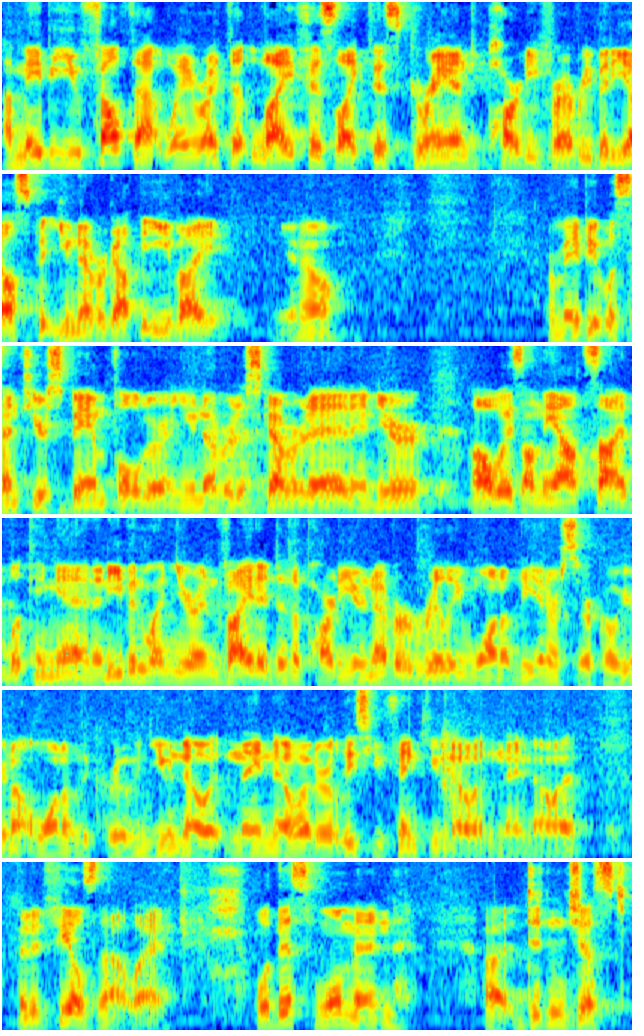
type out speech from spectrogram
uh, maybe you felt that way, right? That life is like this grand party for everybody else, but you never got the Evite, you know? Or maybe it was sent to your spam folder and you never discovered it, and you're always on the outside looking in. And even when you're invited to the party, you're never really one of the inner circle. You're not one of the crew, and you know it and they know it, or at least you think you know it and they know it. But it feels that way. Well, this woman uh, didn't just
